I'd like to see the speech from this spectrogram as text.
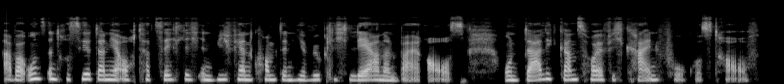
Aber uns interessiert dann ja auch tatsächlich, inwiefern kommt denn hier wirklich Lernen bei raus? Und da liegt ganz häufig kein Fokus drauf.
